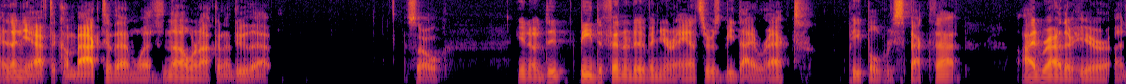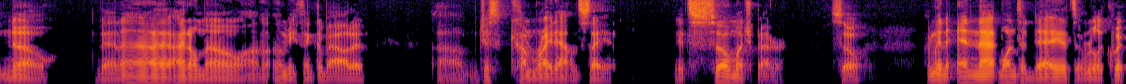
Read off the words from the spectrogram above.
and then you have to come back to them with no we're not going to do that so you know be definitive in your answers be direct people respect that i'd rather hear a no than uh, I don't know. Uh, let me think about it. Um, just come right out and say it. It's so much better. So I'm going to end that one today. It's a really quick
